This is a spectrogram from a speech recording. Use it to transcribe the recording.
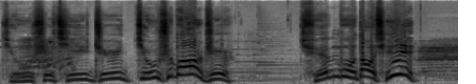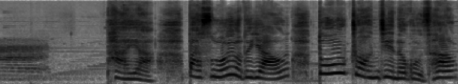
九十七只，九十八只，全部到齐。他呀，把所有的羊都装进了谷仓，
